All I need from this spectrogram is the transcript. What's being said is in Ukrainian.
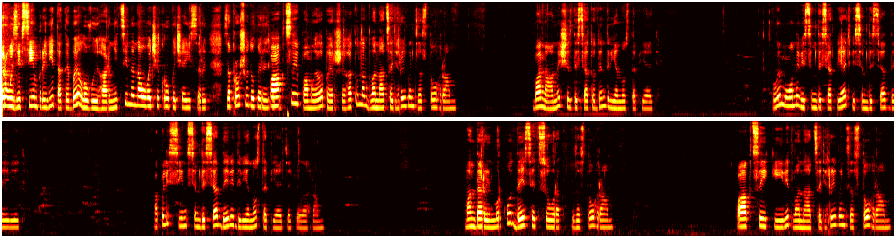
Друзі, всім привіт! А тебе лови гарні ціни на овочі, крупи, чаї, сири. Запрошую до перегляду. По акції помила перший гатунок 12 гривень за 100 грам. Банани 61,95. Лимони 85,89. Апельсин 79,95 за кілограм. Мандарин Мурко 10,40 за 100 грам. По акції Києві 12 гривень за 100 грам.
